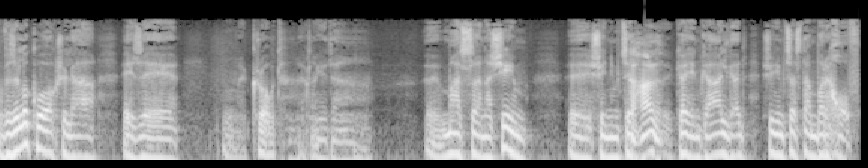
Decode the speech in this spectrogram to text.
וזה לא כוח של איזה קרוט, איך להגיד, מסה אנשים אה, שנמצא... קהל? כן, קהל שנמצא סתם ברחוב.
